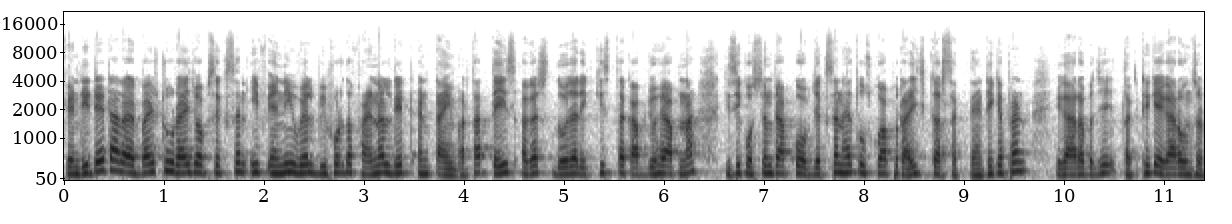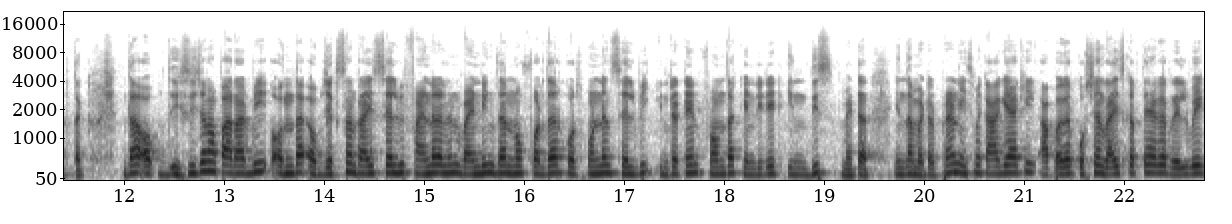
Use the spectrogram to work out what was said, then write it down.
Candidate are advise to raise objection if any well before the final date and time अर्थात तेईस अगस्त दो हज़ार इक्कीस तक आप जो है अपना किसी क्वेश्चन पर आपको ऑब्जेक्शन है तो उसको आप राइज कर सकते हैं, ठीक है फ्रेंड ग्यारह बजे तक, ठीक है? ग्यारह उनसठ तक। The decision of R on the objection raise shall be final and binding the no further correspondence shall be entertain from the candidate in this matter in the matter friend इसमें कहा गया कि आप अगर क्वेश्चन राइज करते हैं अगर रेलवे,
